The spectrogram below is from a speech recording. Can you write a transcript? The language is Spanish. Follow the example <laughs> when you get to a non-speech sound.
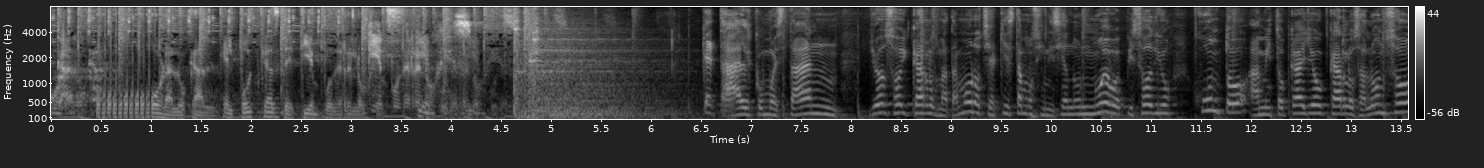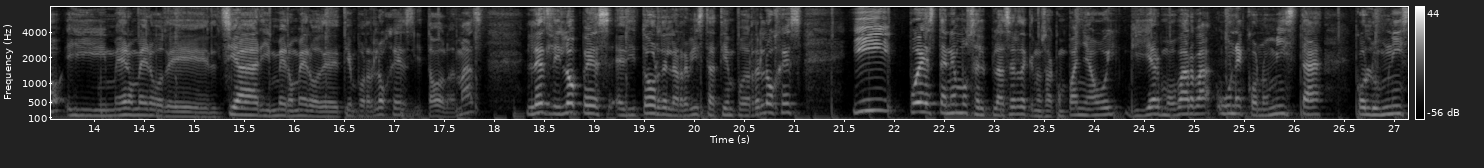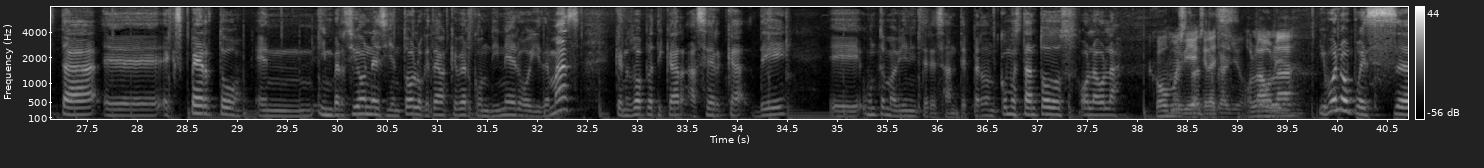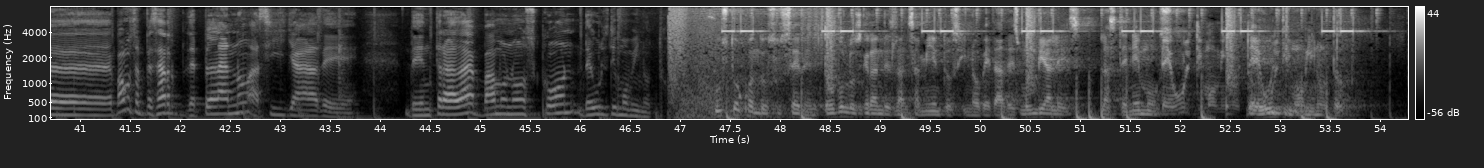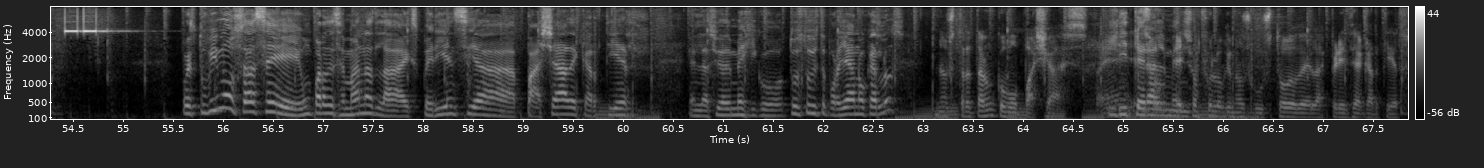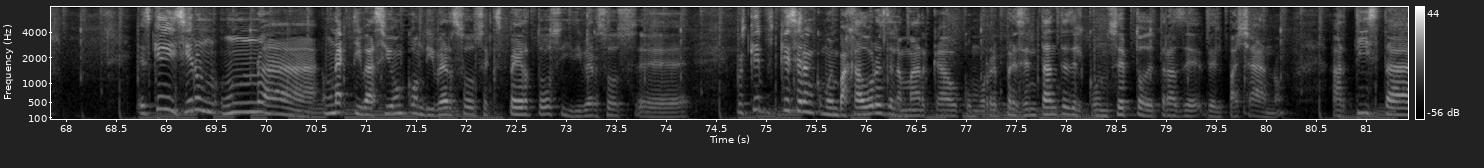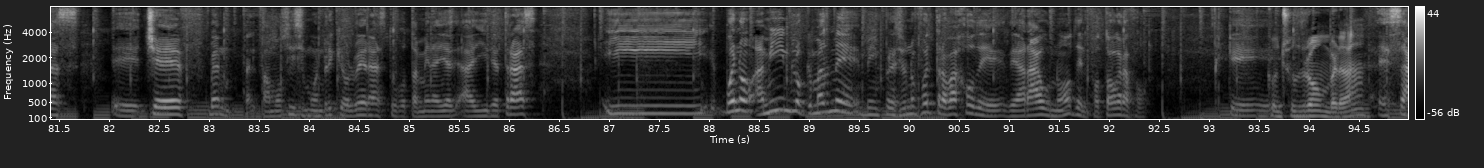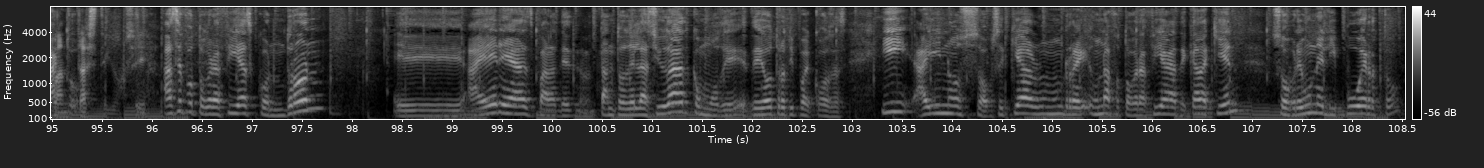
Hora local. Hora local, el podcast de Tiempo de Relojes. Tiempo de relojes. ¿Qué tal? ¿Cómo están? Yo soy Carlos Matamoros y aquí estamos iniciando un nuevo episodio junto a mi tocayo Carlos Alonso y mero mero del CIAR y mero mero de Tiempo de Relojes y todo lo demás. Leslie López, editor de la revista Tiempo de Relojes. Y pues tenemos el placer de que nos acompaña hoy Guillermo Barba, un economista, columnista, eh, experto en inversiones y en todo lo que tenga que ver con dinero y demás, que nos va a platicar acerca de eh, un tema bien interesante. Perdón, ¿cómo están todos? Hola, hola. ¿Cómo Muy estás, bien, gracias. Hola, ¿Todo hola. bien? Y bueno, pues eh, vamos a empezar de plano, así ya de, de entrada. Vámonos con de último minuto. Justo cuando suceden todos los grandes lanzamientos y novedades mundiales, las tenemos De último minuto. de último minuto. Pues tuvimos hace un par de semanas la experiencia Pachá de Cartier en la Ciudad de México. ¿Tú estuviste por allá, no, Carlos? Nos trataron como pachás. ¿eh? Literalmente. Eso, eso fue lo que nos gustó de la experiencia de Cartier. Es que hicieron una, una activación con diversos expertos y diversos, eh, pues que, que serán como embajadores de la marca o como representantes del concepto detrás de- del Pachá, ¿no? Artistas, eh, chef, bueno, el famosísimo Enrique Olvera estuvo también ahí, ahí detrás. Y bueno, a mí lo que más me, me impresionó fue el trabajo de, de Arau, ¿no? Del fotógrafo. Que, Con su dron, ¿verdad? Exacto. Fantástico, sí. hace fotografías con dron, eh, aéreas, para tanto de la ciudad como de, otro tipo de cosas. Y ahí nos obsequiaron una fotografía de cada quien sobre un helipuerto.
